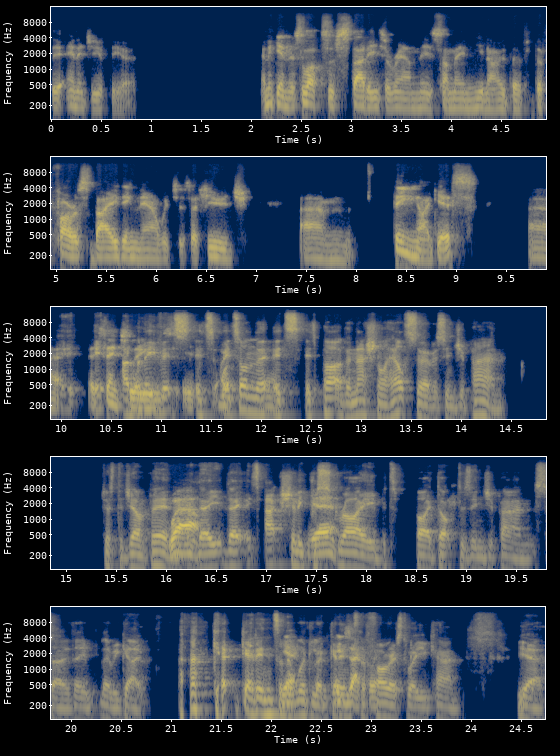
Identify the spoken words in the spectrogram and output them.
the energy of the earth. And again, there's lots of studies around this. I mean, you know, the, the forest bathing now, which is a huge um, thing, I guess. Uh, essentially, I believe it's it's it's on the it's it's part of the National Health Service in Japan. Just to jump in, wow. they, they it's actually prescribed yeah. by doctors in Japan. So they there we go. get get into yeah, the woodland, get exactly. into the forest where you can. Yeah,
